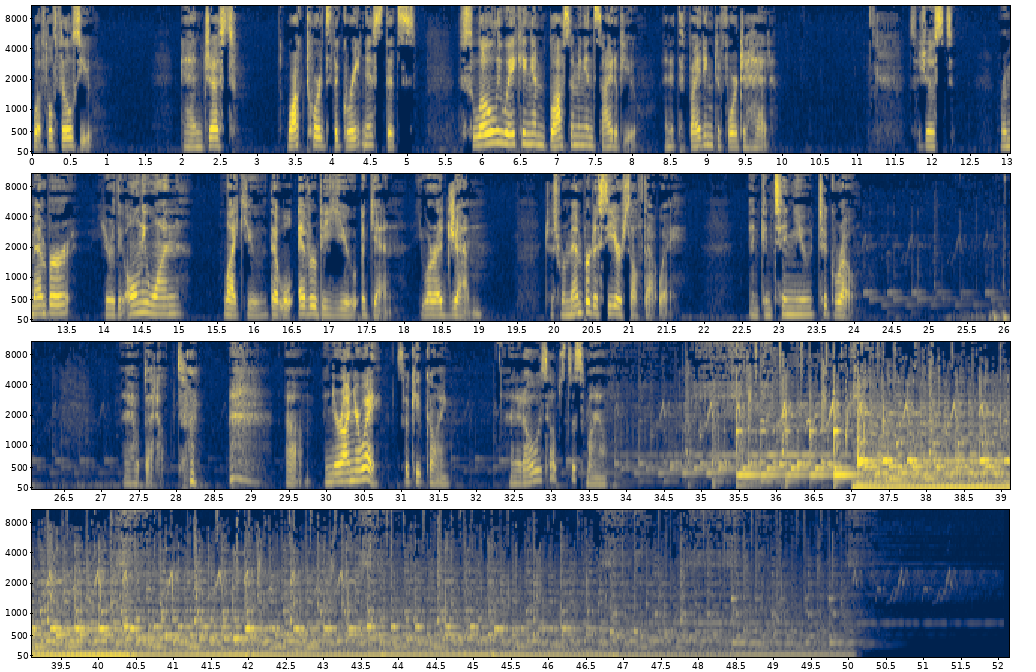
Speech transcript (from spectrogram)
what fulfills you and just walk towards the greatness that's slowly waking and blossoming inside of you and it's fighting to forge ahead. So just remember you're the only one like you that will ever be you again. You are a gem. Just remember to see yourself that way and continue to grow. I hope that helped. um, and you're on your way, so keep going. And it always helps to smile.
